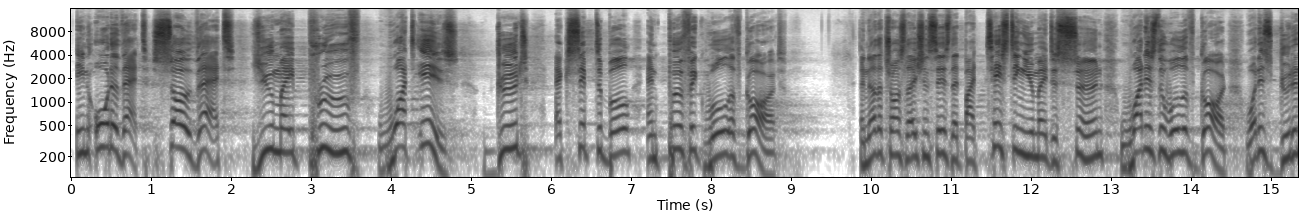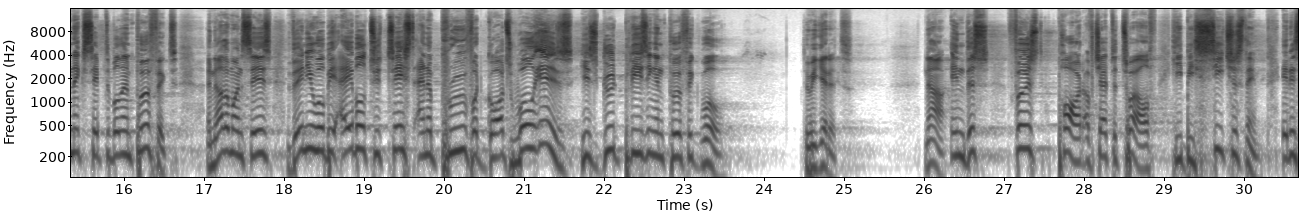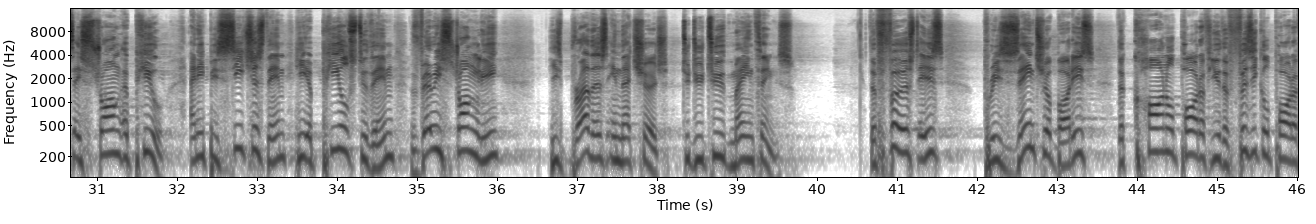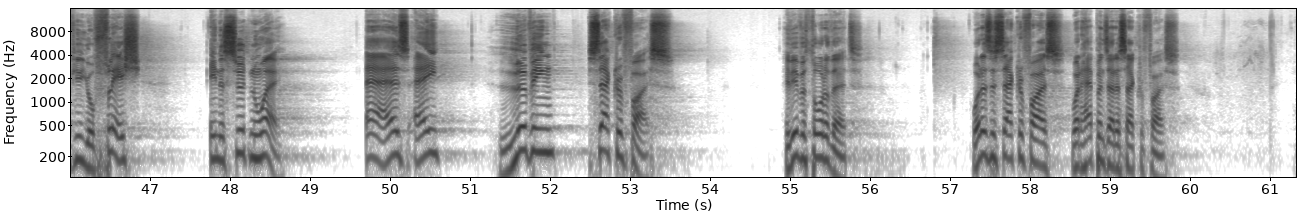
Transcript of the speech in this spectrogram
In order that, so that you may prove what is good, acceptable, and perfect will of God. Another translation says that by testing you may discern what is the will of God, what is good and acceptable and perfect. Another one says, then you will be able to test and approve what God's will is, his good, pleasing, and perfect will. Do we get it? Now, in this first part of chapter 12, he beseeches them. It is a strong appeal. And he beseeches them, he appeals to them very strongly, his brothers in that church, to do two main things. The first is present your bodies, the carnal part of you, the physical part of you, your flesh, in a certain way as a living sacrifice. Have you ever thought of that? What is a sacrifice? What happens at a sacrifice?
